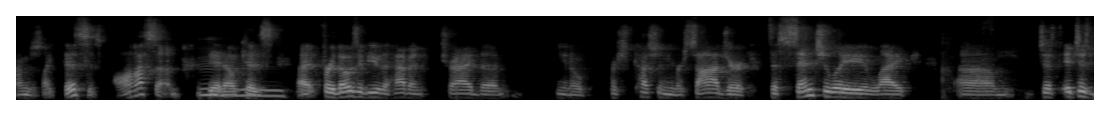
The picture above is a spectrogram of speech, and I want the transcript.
I'm just like, this is awesome, mm. you know, because mm. uh, for those of you that haven't tried the, you know, percussion massager, it's essentially like um, just it just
